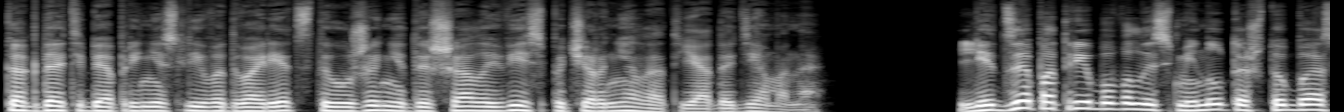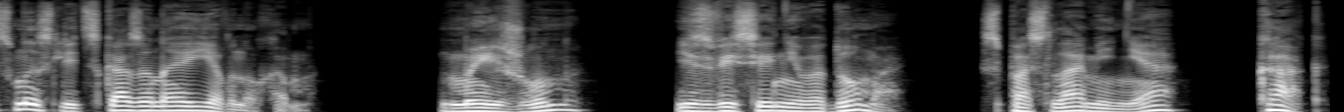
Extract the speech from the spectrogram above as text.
Когда тебя принесли во дворец, ты уже не дышал и весь почернел от яда демона». Лидзе потребовалась минута, чтобы осмыслить сказанное Евнухом. «Мэйжун? Из весеннего дома? Спасла меня? Как?»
